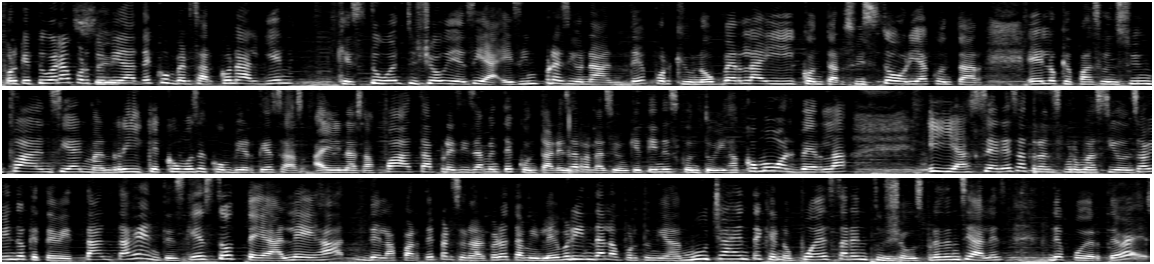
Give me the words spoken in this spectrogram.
Porque tuve la oportunidad de conversar con alguien que estuvo en tu show y decía, es impresionante porque uno verla ahí, contar su historia, contar eh, lo que pasó en su infancia, en Manrique, cómo se convierte en azafata, precisamente contar esa relación que tienes con tu hija, cómo volverla y hacer esa transformación sabiendo que te ve tanta gente. Es que esto te aleja de la parte personal pero también le brinda la oportunidad a mucha gente que no puede estar en tus shows presenciales de poderte ver.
